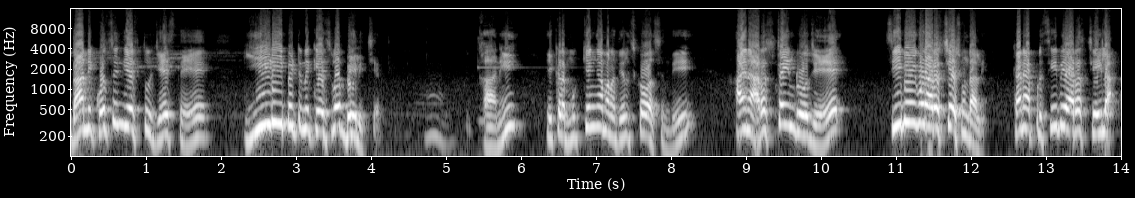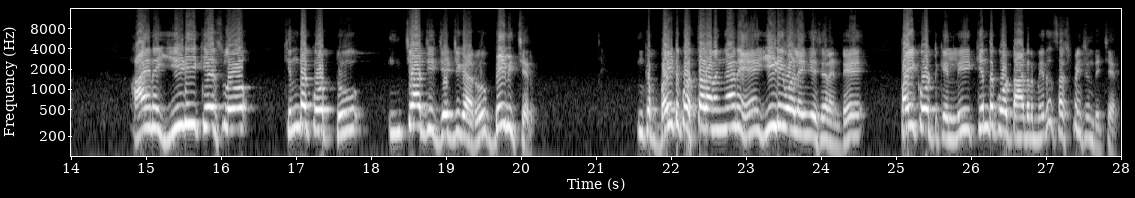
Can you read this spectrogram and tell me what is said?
దాన్ని క్వశ్చన్ చేస్తూ చేస్తే ఈడీ పెట్టిన కేసులో బెయిల్ ఇచ్చారు. కానీ ఇక్కడ ముఖ్యంగా మనం తెలుసుకోవాల్సింది ఆయన అరెస్ట్ అయిన రోజే సిబిఐ కూడా అరెస్ట్ చేసి ఉండాలి. కానీ అప్పుడు సిబిఐ అరెస్ట్ చేయలే. ఆయన ఈడీ కేసులో కింద కోర్టు ఇన్ఛార్జి జడ్జి గారు బెయిల్ ఇచ్చారు. ఇంకా బయటకు వస్తారనగానే ఈడీ వాళ్ళు ఏం చేశారంటే పై కోర్టుకి వెళ్ళి కింద కోర్టు ఆర్డర్ మీద సస్పెన్షన్ తెచ్చారు.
